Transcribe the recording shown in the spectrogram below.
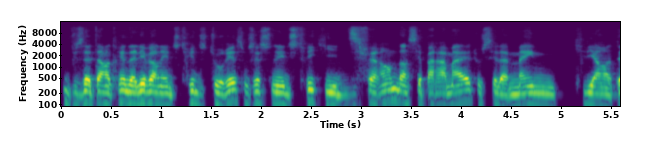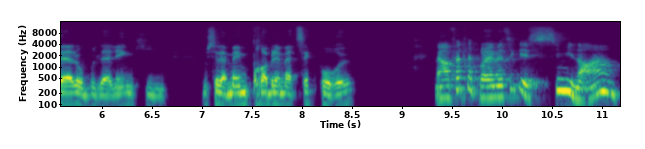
Vous êtes en train d'aller vers l'industrie du tourisme. C'est une industrie qui est différente dans ses paramètres ou c'est la même clientèle au bout de la ligne qui, ou c'est la même problématique pour eux? Mais en fait, la problématique est similaire.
